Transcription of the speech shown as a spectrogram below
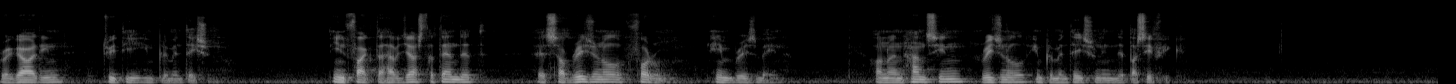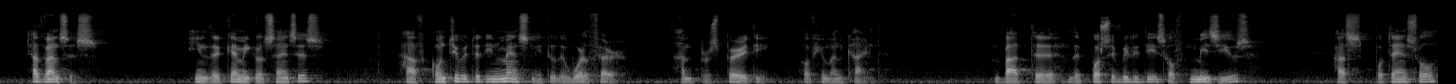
regarding treaty implementation. In fact, I have just attended a sub-regional forum in Brisbane on enhancing regional implementation in the Pacific. Advances in the chemical sciences have contributed immensely to the welfare and prosperity of humankind. But uh, the possibilities of misuse has potential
